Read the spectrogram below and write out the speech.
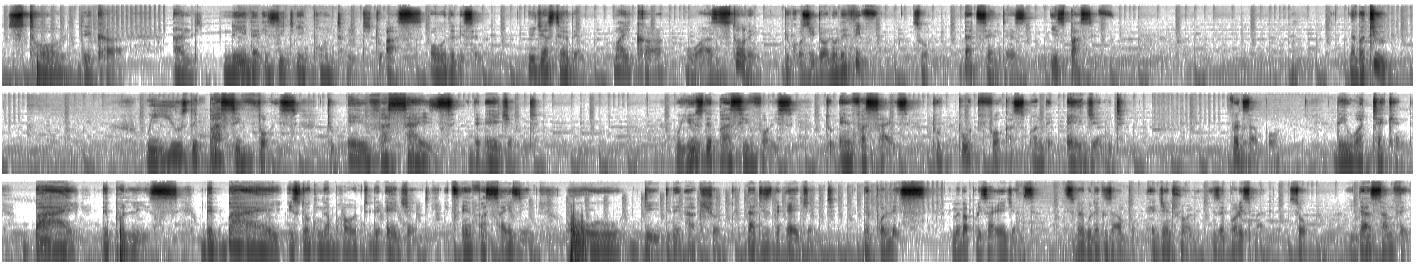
stole the car, and neither is it important to us or the listener. You just tell them, My car was stolen because you don't know the thief. So that sentence is passive. Number two, we use the passive voice to emphasize the agent. We use the passive voice to emphasize, to put focus on the agent. For example, they were taken by the police. The by is talking about the agent, it's emphasizing who did the action. That is the agent, the police. Remember, police are agents. It's a very good example. Agent Ronnie is a policeman, so he does something.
